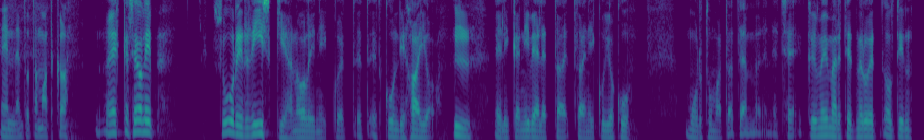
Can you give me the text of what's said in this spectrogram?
Ennen tuota matkaa? No ehkä se oli, suurin riskihän oli, niin että et, et kundi hajoaa. Hmm. Eli nivelet tai, tai niin kuin joku murtuma tai tämmöinen. Et se, kyllä me ymmärrettiin, että me ruvet, oltiin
